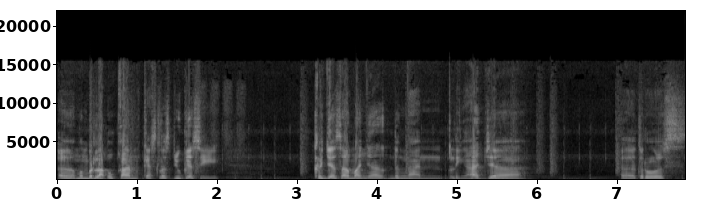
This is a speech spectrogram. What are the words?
uh, memberlakukan cashless juga sih. Kerjasamanya dengan link aja, uh, terus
